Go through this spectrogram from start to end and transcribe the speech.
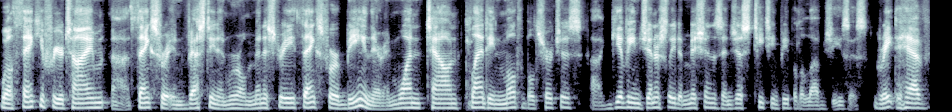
Well, thank you for your time. Uh, thanks for investing in rural ministry. Thanks for being there in one town, planting multiple churches, uh, giving generously to missions, and just teaching people to love Jesus. Great to have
